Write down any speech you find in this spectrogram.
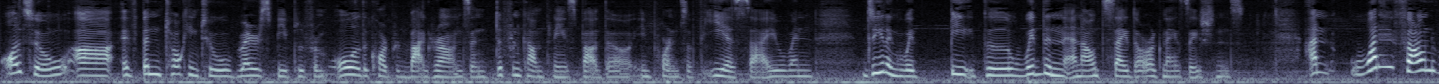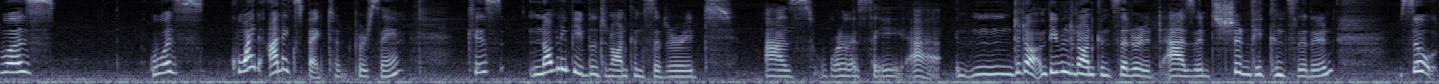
Also, uh, I've been talking to various people from all the corporate backgrounds and different companies about the importance of ESI when dealing with people within and outside the organizations. And what I found was was quite unexpected per se, because normally people do not consider it as what do I say? Uh, do not people do not consider it as it should be considered. So,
